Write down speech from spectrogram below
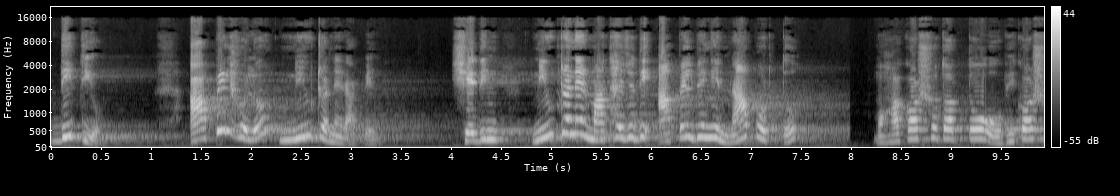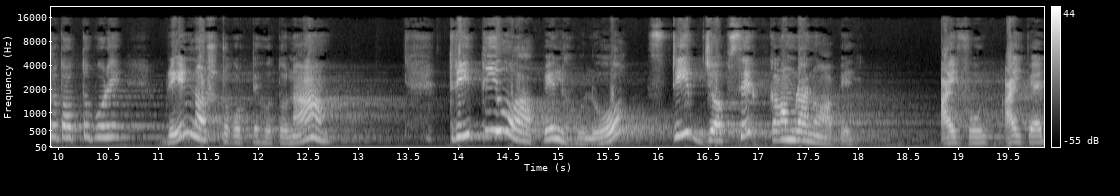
দ্বিতীয়, আপেল হলো নিউটনের আপেল। সেদিন নিউটনের মাথায় যদি আপেল ভেঙে না পড়তো মহাকর্ষ তত্ত্ব অভিকর্ষ তত্ত্ব পড়ে ব্রেন নষ্ট করতে হতো না। তৃতীয় আপেল হলো স্টিভ জবসের কামড়ানো আপেল। আইফোন, আইপ্যাড,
